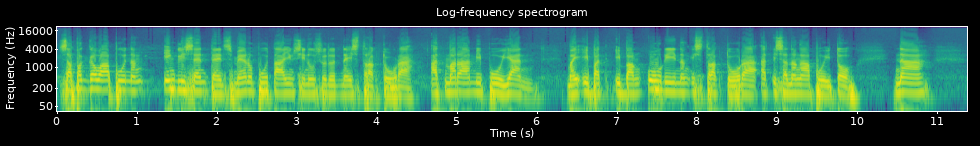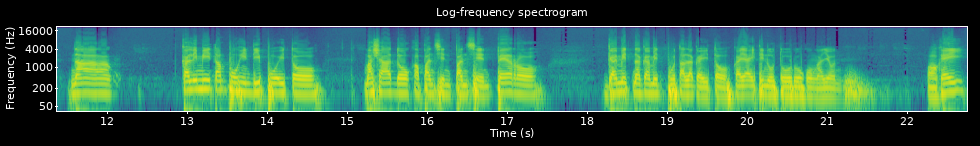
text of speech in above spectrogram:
sa paggawa po ng English sentence, meron po tayong sinusunod na istruktura. At marami po yan. May iba't ibang uri ng istruktura at isa na nga po ito na na kalimitan po hindi po ito masyado kapansin-pansin pero gamit na gamit po talaga ito kaya itinuturo ko ngayon. Okay?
